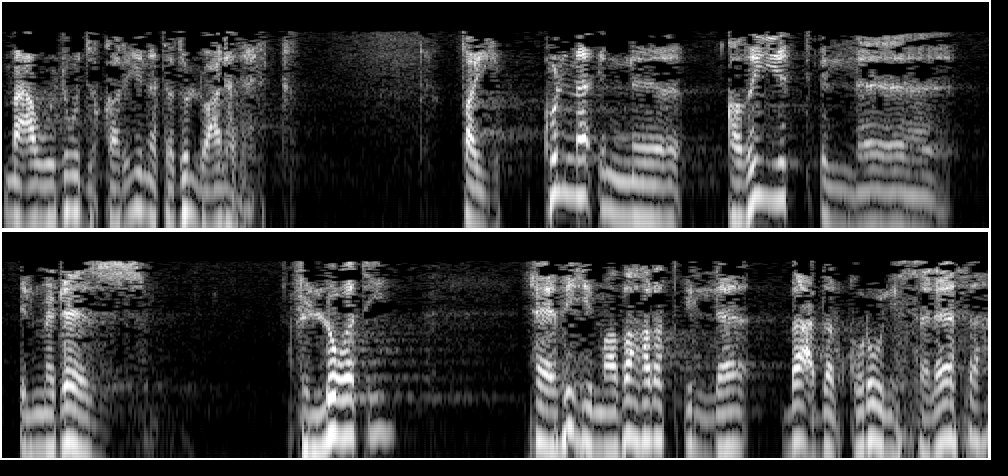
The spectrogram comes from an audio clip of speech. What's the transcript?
مع وجود قرينة تدل على ذلك. طيب قلنا إن قضية المجاز في اللغة هذه ما ظهرت إلا بعد القرون الثلاثة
